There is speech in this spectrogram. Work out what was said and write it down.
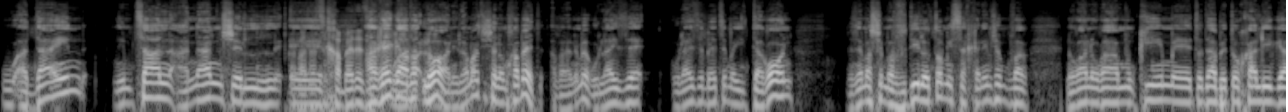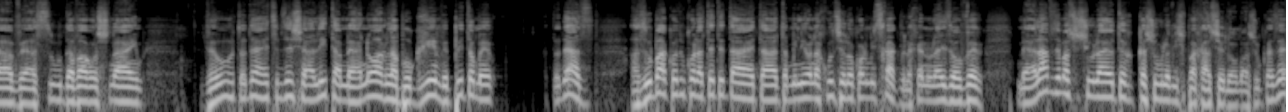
הוא עדיין נמצא על ענן של... אבל אה, אתה צריך לכבד את זה. הרגע, אבל, לא, אני לא אמרתי שאני לא מכבד, אבל אני אומר, אולי זה, אולי זה בעצם היתרון, וזה מה שמבדיל אותו משחקנים שהם כבר נורא נורא עמוקים, אה, אתה יודע, בתוך הליגה, ועשו דבר או שניים. והוא, אתה יודע, עצם זה שעלית מהנוער לבוגרים, ופתאום, אה, אתה יודע, אז, אז הוא בא קודם כל לתת את, ה, את, ה, את המיליון אחוז שלו כל משחק, ולכן אולי זה עובר מעליו, זה משהו שאולי יותר קשור למשפחה שלו, משהו כזה,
